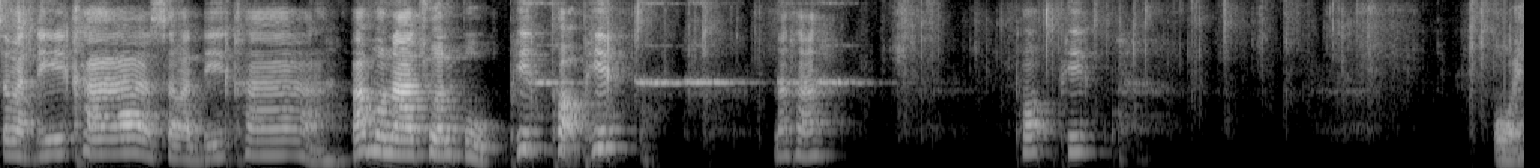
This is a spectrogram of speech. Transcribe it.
สวัสดีค่ะ สวัสดีค่ะ ป้าโมนาชวนปลูกพริกเพาะพริกนะคะ เพาะพริกโอ้ย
